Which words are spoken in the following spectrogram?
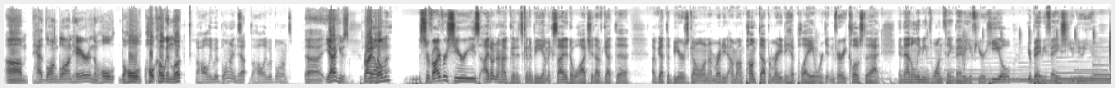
Um, had long blonde hair and the whole the whole Hulk Hogan look. the Hollywood Blondes. Yep. The Hollywood Blondes. Uh, yeah, he was Brian Well, Pillman. Survivor Series, I don't know how good it's going to be. I'm excited to watch it. I've got the I've got the beers going. I'm ready. To, I'm, I'm pumped up. I'm ready to hit play, and we're getting very close to that. And that only means one thing, baby. If you're heel, you're babyface. You do you.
